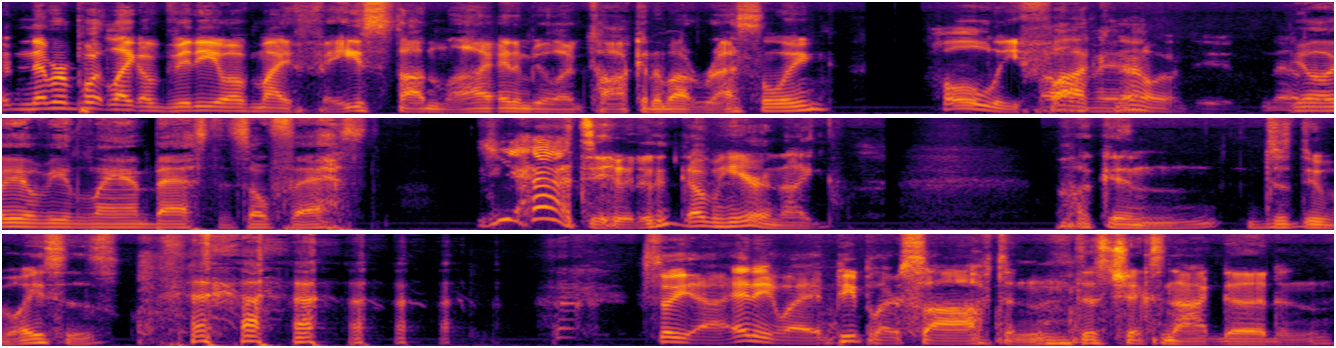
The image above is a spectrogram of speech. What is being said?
I'd never put like a video of my face online and be like talking about wrestling holy oh, fuck man. no dude no. You'll you'll be lambasted so fast. Yeah, dude. Come here and like fucking just do voices. so yeah, anyway, people are soft and this chick's not good and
